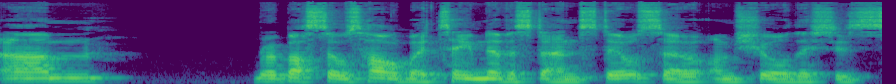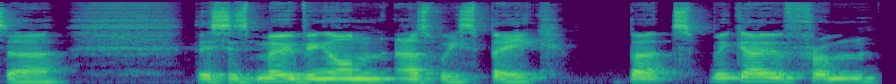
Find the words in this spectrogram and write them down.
Um, hardware team never stands still, so I'm sure this is uh, this is moving on as we speak. But we go from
